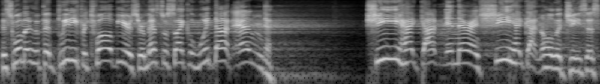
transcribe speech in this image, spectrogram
this woman who'd been bleeding for 12 years, her menstrual cycle would not end. She had gotten in there and she had gotten hold of Jesus,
